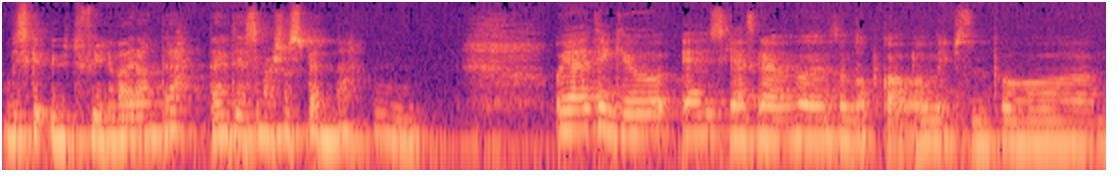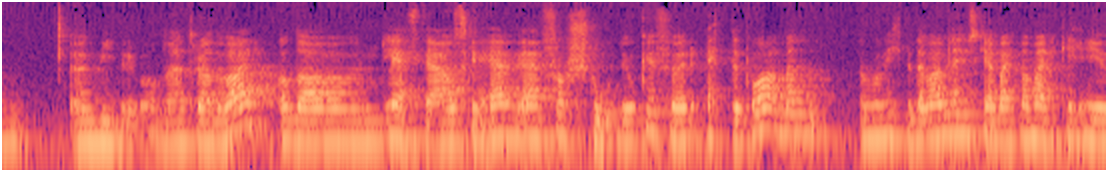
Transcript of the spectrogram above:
Og vi skal utfylle hverandre. Det er jo det som er så spennende. Mm. Og jeg tenker jo Jeg husker jeg skrev en sånn oppgave om Ibsen på videregående, tror jeg det var. Og da leste jeg og skrev. Jeg forsto det jo ikke før etterpå men hvor viktig det var. Men jeg husker jeg beit meg merke i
